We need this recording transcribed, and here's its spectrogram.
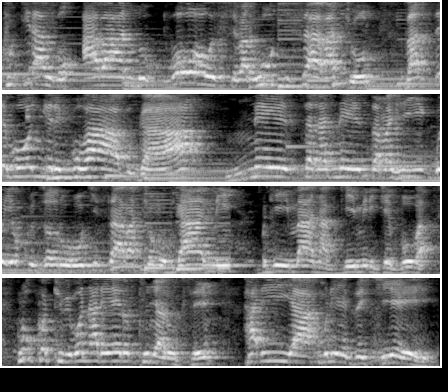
kugira ngo abantu bose baruhuke isabato baze bongere guhabwa neza na neza amahirwe yo kuzoruhuka isabato mu bwami bw'imana bwimirije vuba. Nk'uko tubibona rero tunyarutse hariya muri ezekiyeli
